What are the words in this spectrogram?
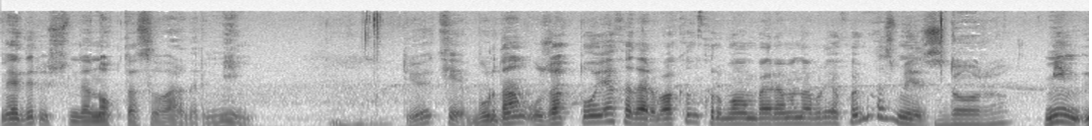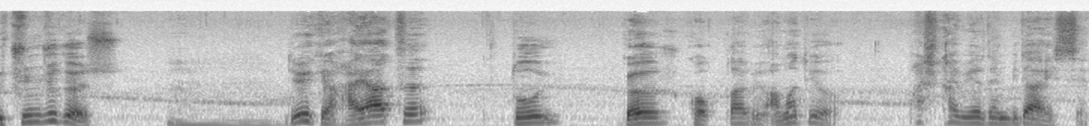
Nedir? Üstünde noktası vardır. Mim. Diyor ki buradan uzak doğuya kadar bakın Kurban Bayramı'nda buraya koymaz mıyız? Doğru. Mim. Üçüncü göz. Diyor ki hayatı duy, gör, kokla ama diyor başka bir yerden bir daha hisset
